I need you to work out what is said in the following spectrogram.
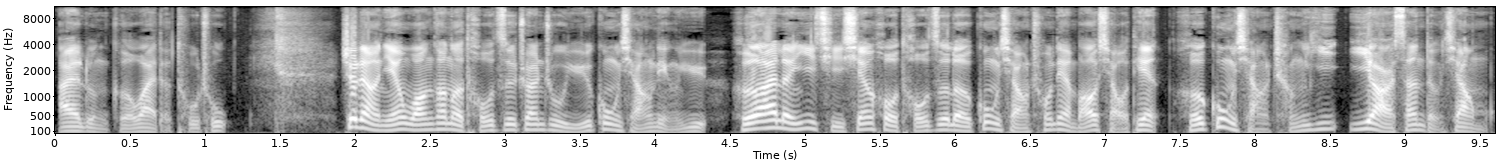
艾伦格外的突出。这两年，王刚的投资专注于共享领域，和艾伦一起先后投资了共享充电宝小店和共享成衣一二三等项目。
